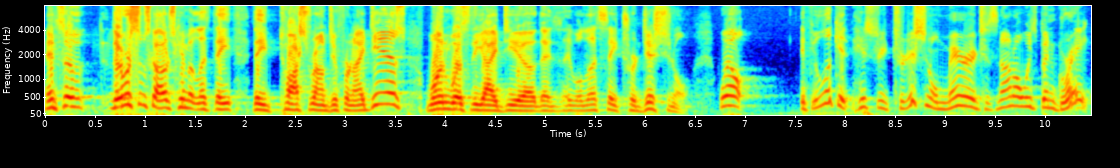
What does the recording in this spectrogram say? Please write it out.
And so there were some scholars who came up, they, they tossed around different ideas. One was the idea that, well, let's say traditional. Well, if you look at history, traditional marriage has not always been great.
